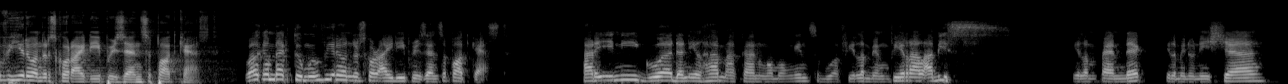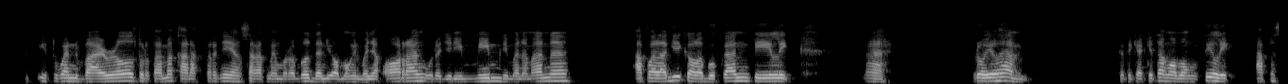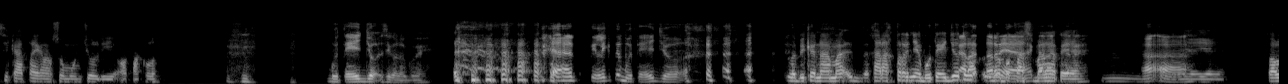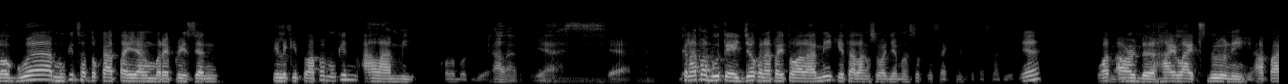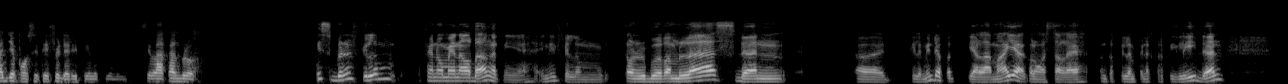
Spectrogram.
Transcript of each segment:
Movie Hero underscore ID presents a podcast. Welcome back to Movie Hero underscore ID presents a podcast. Hari ini gue dan Ilham akan ngomongin sebuah film yang viral abis. Film pendek, film Indonesia. It went viral, terutama karakternya yang sangat memorable dan diomongin banyak orang, udah jadi meme di mana-mana. Apalagi kalau bukan Tilik. Nah, Bro Ilham, ketika kita ngomong Tilik, apa sih kata yang langsung muncul di otak lo? Butejo sih kalau gue. Tilik tuh Butejo. Lebih ke nama karakternya Butejo tuh udah Karakternya, bekas banget ya. karakter. Hmm, Ha-ha. iya, iya, iya. Kalau gue mungkin satu kata yang merepresent Tilik itu apa? Mungkin alami kalau buat gue. Alam, yes. Kenapa Butejo? Kenapa itu alami? Kita langsung aja masuk ke segmen kita selanjutnya. What are the highlights dulu nih? Apa aja positifnya dari Tilik ini? Silakan bro. Ini sebenarnya film fenomenal banget nih ya. Ini film tahun 2018 dan eh, film ini dapat Piala Maya kalau nggak salah ya untuk film pendek terpilih dan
